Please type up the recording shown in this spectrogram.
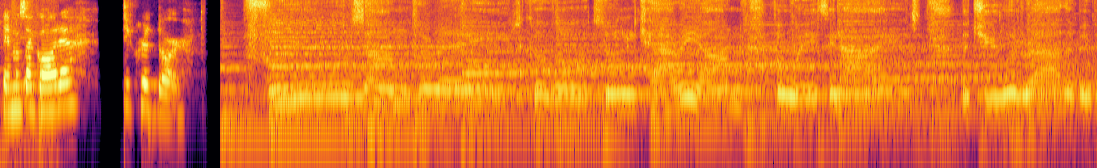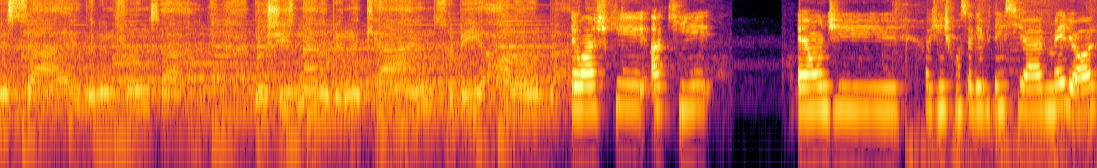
Temos agora Secret Door. Fools on parade, and carry on for waiting eyes that you would rather be beside than in front of. No, she's never been the kind to be hollowed by. Eu acho que aqui é onde a gente consegue evidenciar melhor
